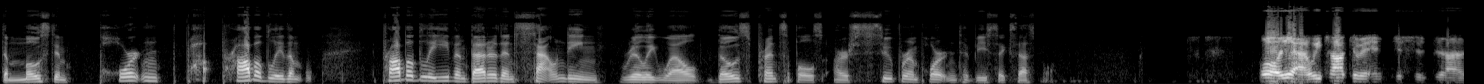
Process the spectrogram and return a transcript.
the most important, probably the probably even better than sounding really well. Those principles are super important to be successful. Well, yeah, we talked about it. Just uh,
